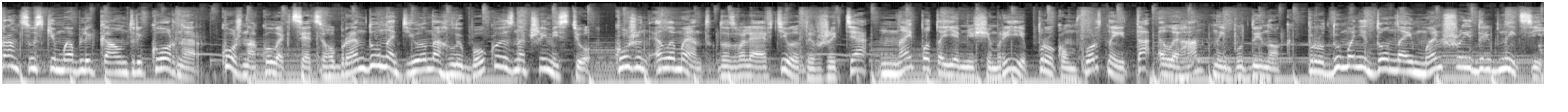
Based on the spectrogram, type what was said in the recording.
Французькі меблі Country Corner. Кожна колекція цього бренду наділена глибокою значимістю. Кожен елемент дозволяє втілити в життя найпотаємніші мрії про комфортний та елегантний будинок. Продумані до найменшої дрібниці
